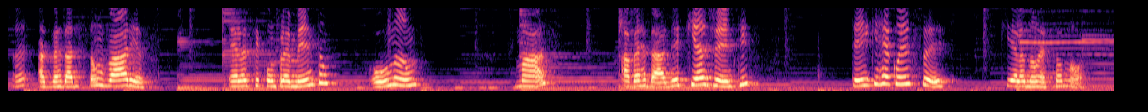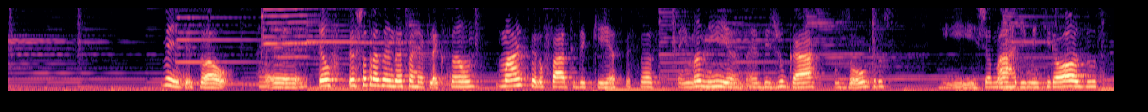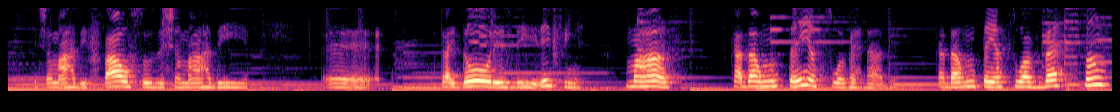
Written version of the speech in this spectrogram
Né? As verdades são várias, elas se complementam ou não, mas a verdade é que a gente tem que reconhecer que ela não é só nossa. Bem, pessoal, é, eu, eu estou trazendo essa reflexão mais pelo fato de que as pessoas têm mania né, de julgar os outros e chamar de mentirosos, e chamar de falsos, e chamar de é, traidores, de enfim. Mas cada um tem a sua verdade, cada um tem a sua versão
